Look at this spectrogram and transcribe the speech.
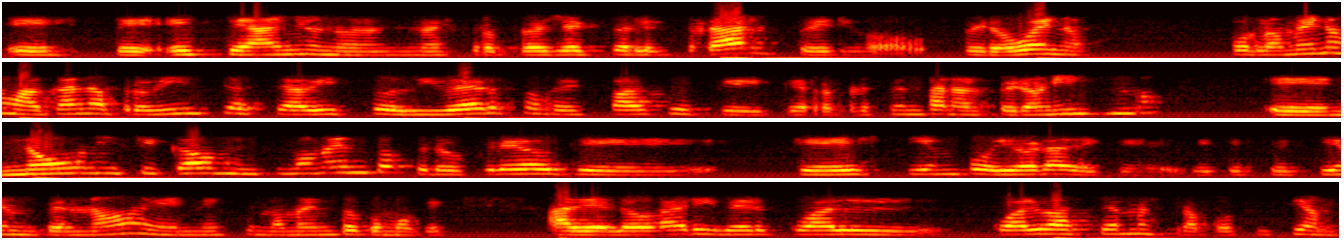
este este año nuestro proyecto electoral, pero pero bueno, por lo menos acá en la provincia se ha visto diversos espacios que, representan al peronismo, eh, no unificados en su momento, pero creo que, es tiempo y hora de que, se sienten ¿no? en este momento como que a dialogar y ver cuál, cuál va a ser nuestra posición.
